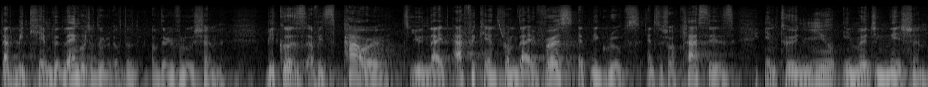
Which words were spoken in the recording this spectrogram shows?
that became the language of the, of, the, of the revolution because of its power to unite Africans from diverse ethnic groups and social classes into a new emerging nation.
